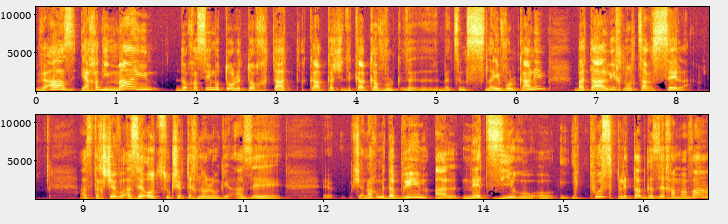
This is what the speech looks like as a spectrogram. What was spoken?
ואז יחד עם מים דוחסים אותו לתוך תת הקרקע, שזה קרקע, וולק... זה, זה בעצם סלעים וולקניים, בתהליך נוצר סלע. אז תחשבו, אז זה עוד סוג של טכנולוגיה. אז כשאנחנו מדברים על נט זירו, או איפוס פליטות גזי חממה,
